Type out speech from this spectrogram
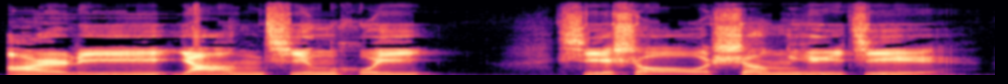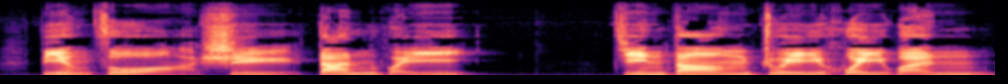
二离杨清辉。携手生玉阶，并作事丹为。今当缀会文。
